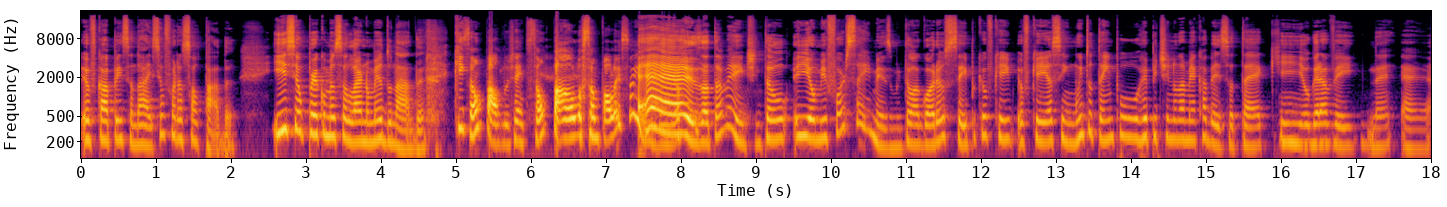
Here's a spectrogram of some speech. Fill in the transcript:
eu ficava pensando, ai, se eu for assaltada? E se eu perco meu celular no meio do nada? Que São Paulo, gente. São Paulo. São Paulo é isso aí. É, exatamente. Então, e eu me forcei mesmo. Então agora eu sei, porque eu fiquei, eu fiquei assim, muito tempo repetindo na minha cabeça, até que eu Uhum. gravei, né, é,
